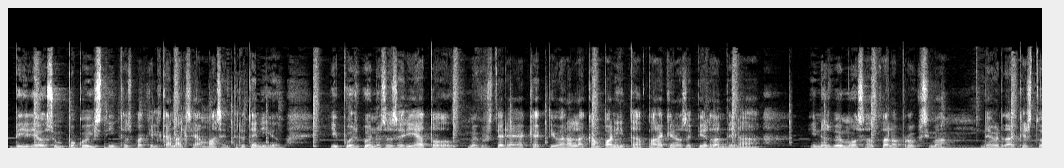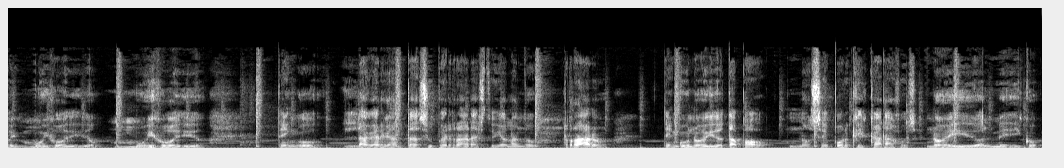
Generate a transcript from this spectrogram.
videos un poco distintos para que el canal sea más entretenido. Y pues bueno, eso sería todo. Me gustaría que activaran la campanita para que no se pierdan de nada. Y nos vemos hasta la próxima. De verdad que estoy muy jodido, muy jodido. Tengo la garganta súper rara, estoy hablando raro. Tengo un oído tapado, no sé por qué carajos. No he ido al médico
